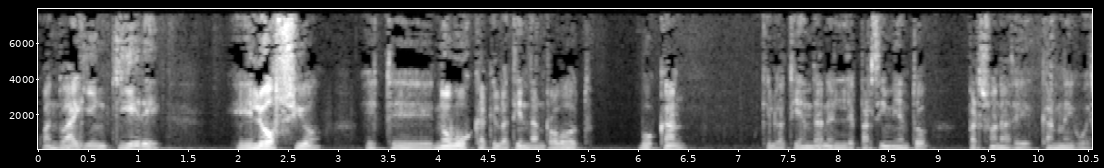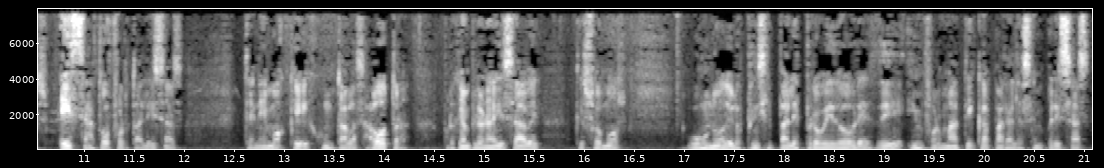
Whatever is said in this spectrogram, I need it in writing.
Cuando alguien quiere el ocio, este, no busca que lo atiendan robots, buscan que lo atiendan en el esparcimiento personas de carne y hueso. Esas dos fortalezas tenemos que juntarlas a otras. Por ejemplo, nadie sabe que somos uno de los principales proveedores de informática para las empresas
